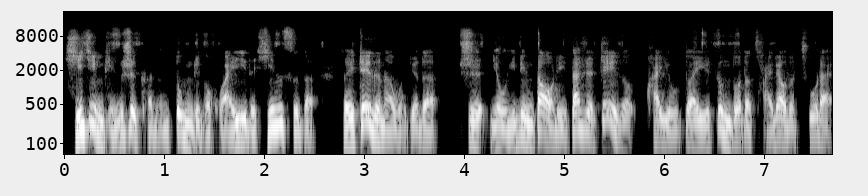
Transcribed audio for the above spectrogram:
习近平是可能动这个怀疑的心思的，所以这个呢，我觉得是有一定道理。但是这个还有待于更多的材料的出来，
